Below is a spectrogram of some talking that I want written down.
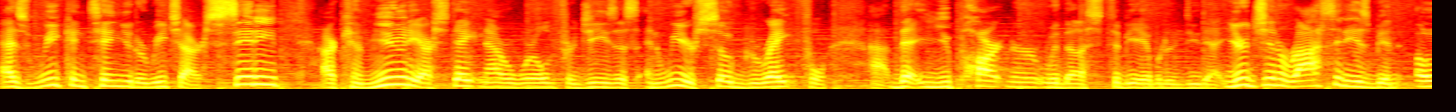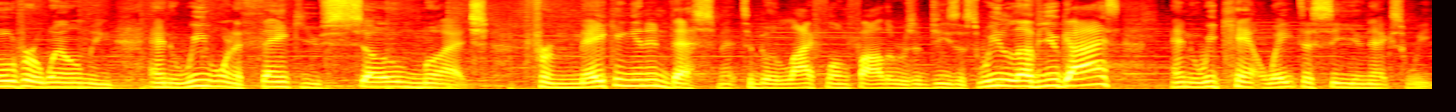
as we continue to reach our city, our community, our state, and our world for Jesus. And we are so grateful uh, that you partner with us to be able to do that. Your generosity has been overwhelming, and we want to thank you so much for making an investment to build lifelong followers of Jesus. We love you guys, and we can't wait to see you next week.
